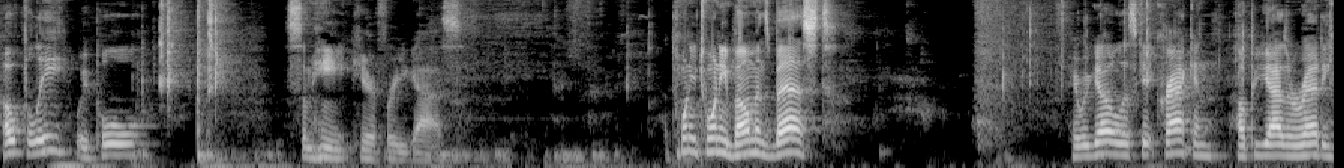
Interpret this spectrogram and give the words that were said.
hopefully we pull some heat here for you guys. 2020 Bowman's Best. Here we go. Let's get cracking. Hope you guys are ready.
